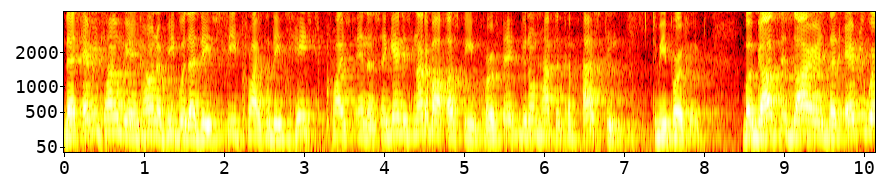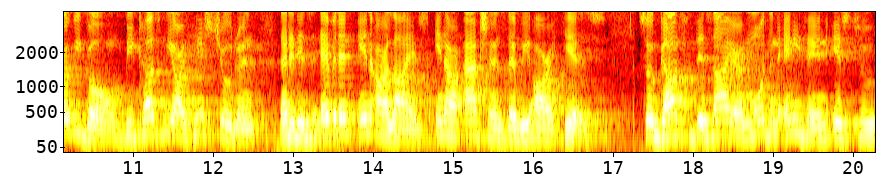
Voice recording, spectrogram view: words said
that every time we encounter people that they see Christ, that they taste Christ in us. Again, it's not about us being perfect. We don't have the capacity to be perfect. But God's desire is that everywhere we go, because we are His children, that it is evident in our lives, in our actions, that we are His. So, God's desire more than anything is to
